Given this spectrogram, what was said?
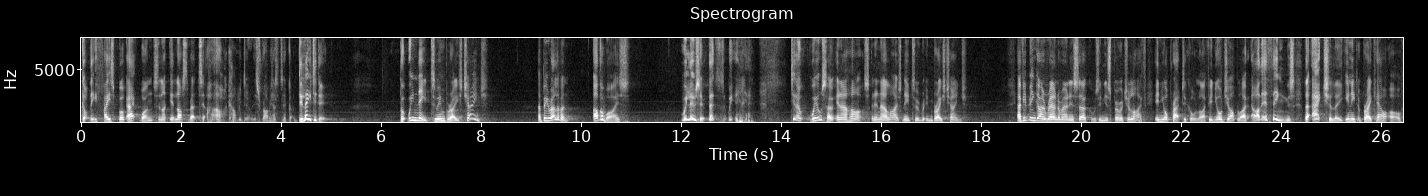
got the Facebook app once and it lasted about, two, oh, I can't be doing this rubbish. I deleted it. But we need to embrace change and be relevant. Otherwise, we lose it. We, do you know, we also, in our hearts and in our lives, need to embrace change. Have you been going round and round in circles in your spiritual life, in your practical life, in your job life? Are there things that actually you need to break out of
